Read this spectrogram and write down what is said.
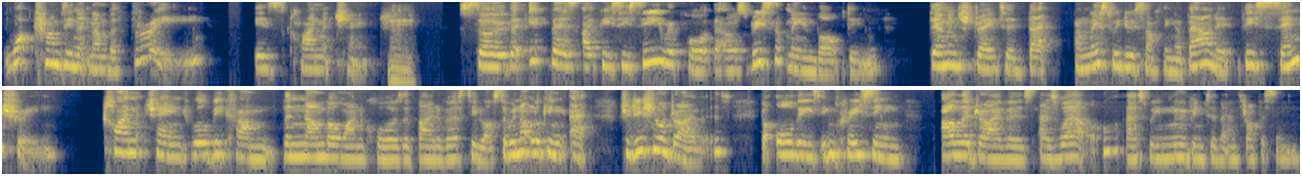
What comes in at number three is climate change. Mm. So the IPBES IPCC report that I was recently involved in demonstrated that unless we do something about it, this century, climate change will become the number one cause of biodiversity loss. So we're not looking at traditional drivers, but all these increasing other drivers as well as we move into the Anthropocene.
